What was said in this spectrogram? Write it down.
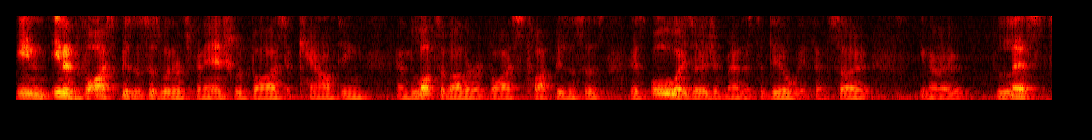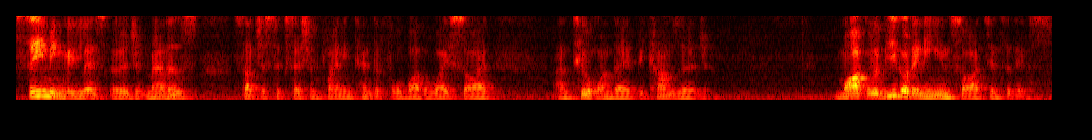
in in advice businesses, whether it's financial advice, accounting, and lots of other advice type businesses, there's always urgent matters to deal with. And so, you know, less seemingly less urgent matters such as succession planning tend to fall by the wayside until one day it becomes urgent. Michael, have you got any insights into this?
